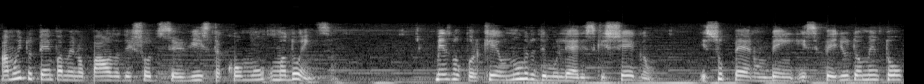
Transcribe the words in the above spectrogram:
Há muito tempo a menopausa deixou de ser vista como uma doença. Mesmo porque o número de mulheres que chegam e superam bem esse período aumentou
